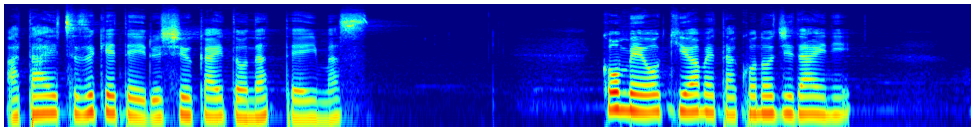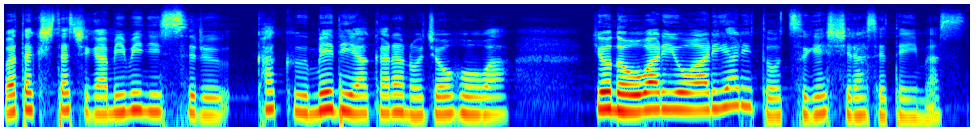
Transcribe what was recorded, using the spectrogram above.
与え続けている集会となっています。混迷を極めたこの時代に私たちが耳にする各メディアからの情報は世の終わりをありありと告げ知らせています。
